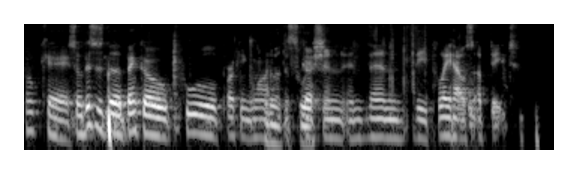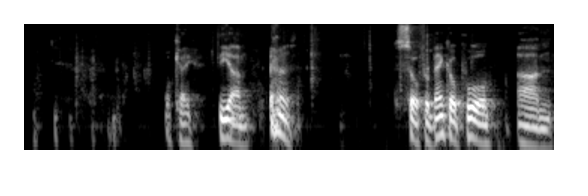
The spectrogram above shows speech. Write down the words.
Okay, so this is the Benko Pool parking lot about the discussion, and then the Playhouse update. Okay, the, um, so for Benko Pool, um,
